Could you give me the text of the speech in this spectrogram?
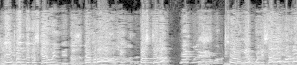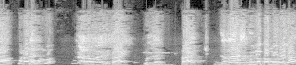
नाही बंद कसं काय होईल ते? त्याचं काय हा बसतं ना. बोलून घ्या पोलिसांना बोलवा कोणाला बोलवा. काय काय? शिकू नका मोबाईल हा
